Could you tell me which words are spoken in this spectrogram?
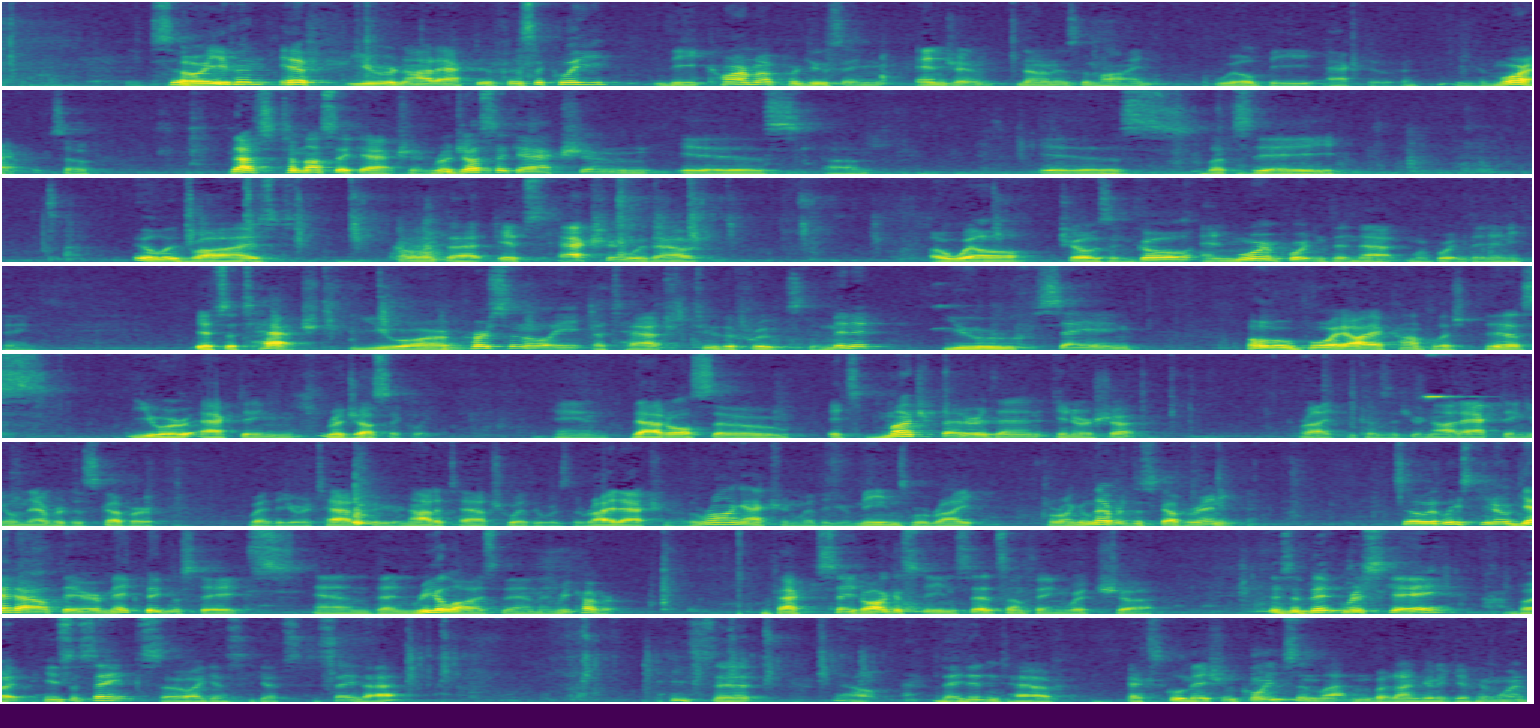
So even if you're not active physically, the karma-producing engine, known as the mind, will be active and even more active. So that's tamasic action. Rajasic action is, um, is let's say, ill-advised, call it that. It's action without a well-chosen goal, and more important than that, more important than anything, it's attached. You are personally attached to the fruits. The minute you're saying, oh boy, I accomplished this, you are acting rajasically. And that also, it's much better than inertia, right? Because if you're not acting, you'll never discover whether you're attached or you're not attached, whether it was the right action or the wrong action, whether your means were right or wrong. You'll never discover anything. So at least, you know, get out there, make big mistakes, and then realize them and recover. In fact, St. Augustine said something which uh, is a bit risque, but he's a saint, so I guess he gets to say that. He said, now, they didn't have exclamation points in Latin, but I'm going to give him one.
